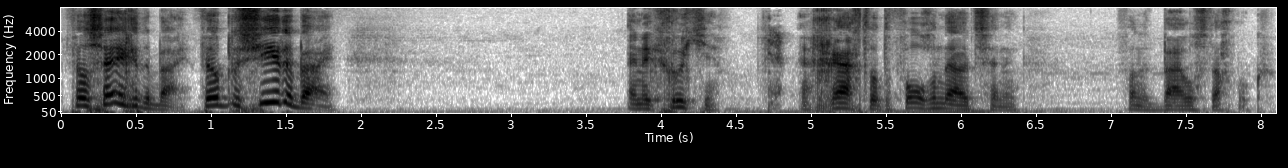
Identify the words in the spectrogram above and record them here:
Veel zegen erbij. Veel plezier erbij. En ik groet je. En graag tot de volgende uitzending van het Bijbels Dagboek.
